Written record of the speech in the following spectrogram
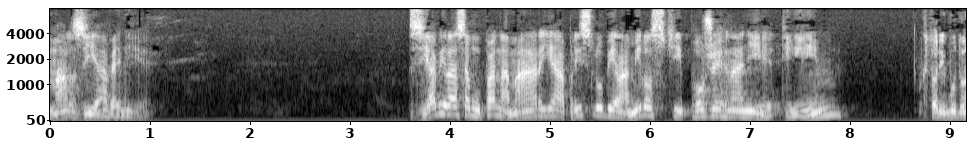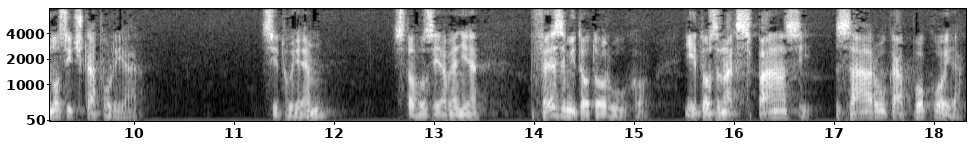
mal zjavenie. Zjavila sa mu Pana Mária a prislúbila milosti požehnanie tým, ktorí budú nosiť škapuliar. Citujem z toho zjavenia – Vezmi toto rúcho. Je to znak spásy, záruka pokoja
